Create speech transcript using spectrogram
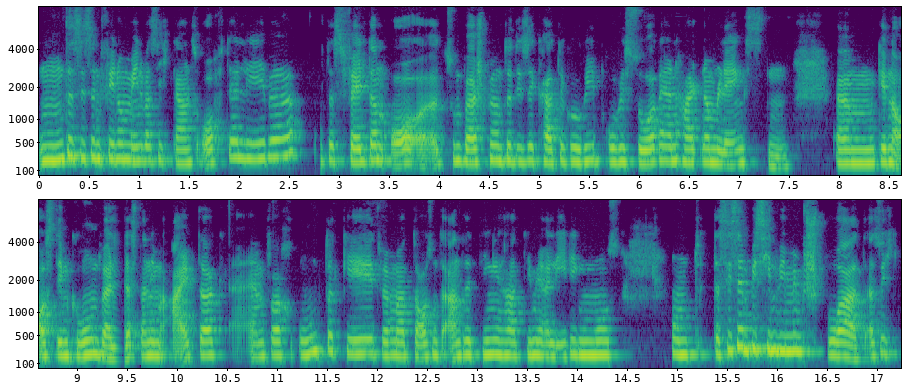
Mhm, das ist ein Phänomen, was ich ganz oft erlebe. Das fällt dann auch, zum Beispiel unter diese Kategorie Provisorien halten am längsten. Ähm, genau aus dem Grund, weil das dann im Alltag einfach untergeht, wenn man tausend andere Dinge hat, die man erledigen muss. Und das ist ein bisschen wie mit dem Sport. Also ich,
